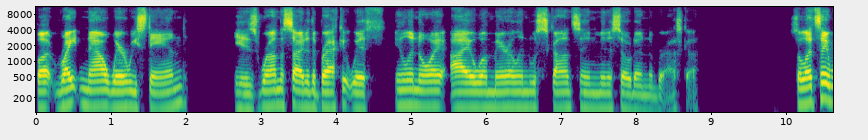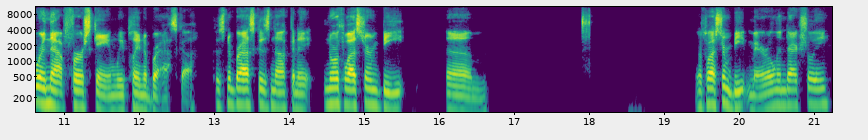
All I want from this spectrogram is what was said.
but right now, where we stand is we're on the side of the bracket with Illinois, Iowa, Maryland, Wisconsin, Minnesota, and Nebraska. So let's say we're in that first game, we play Nebraska because Nebraska is not going to, Northwestern beat, um, Northwestern beat Maryland actually.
